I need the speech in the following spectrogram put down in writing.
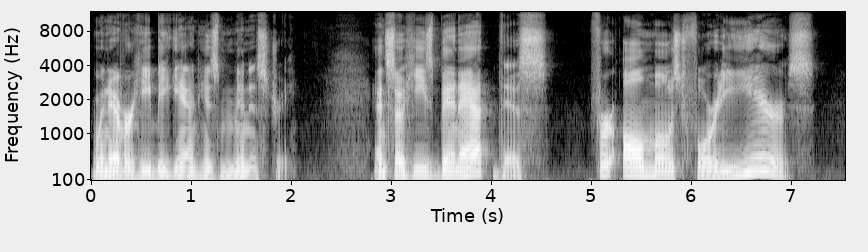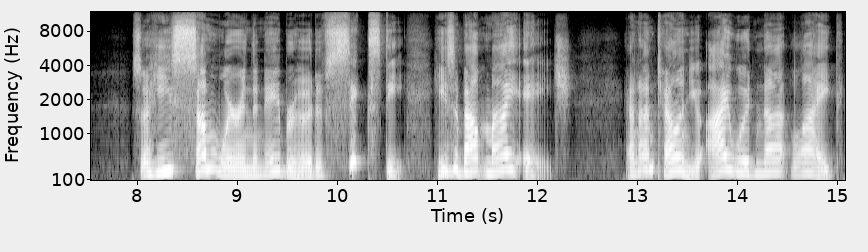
whenever he began his ministry. And so he's been at this for almost 40 years. So he's somewhere in the neighborhood of 60. He's about my age. And I'm telling you, I would not like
